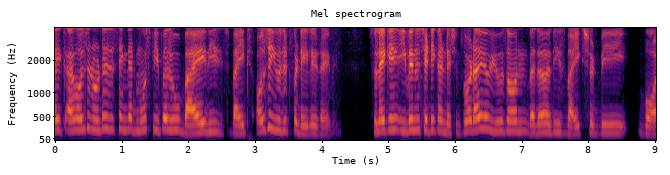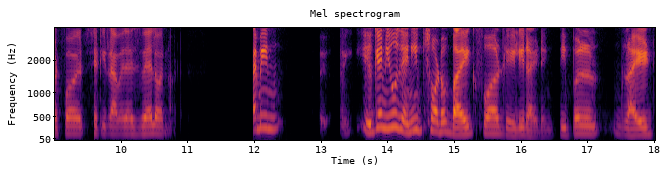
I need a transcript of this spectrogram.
like I've also noticed this thing that most people who buy these bikes also use it for daily driving. So, like in, even in city conditions, what are your views on whether these bikes should be bought for city travel as well or not? I mean, you can use any sort of bike for daily riding. People ride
